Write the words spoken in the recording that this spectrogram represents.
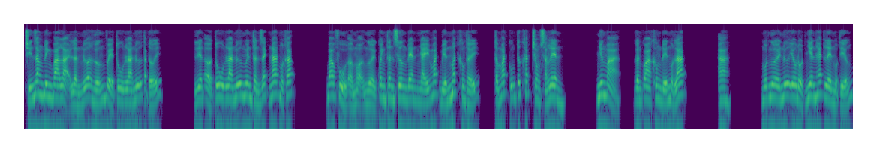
chín răng đinh ba lại lần nữa hướng về tu la nữ tập tới. Liên ở tu la nữ nguyên thần rách nát một khắc. Bao phủ ở mọi người quanh thân xương đen nháy mắt biến mất không thấy, tầm mắt cũng tức khắc trong sáng lên. Nhưng mà, gần qua không đến một lát. a một người nữ yêu đột nhiên hét lên một tiếng.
